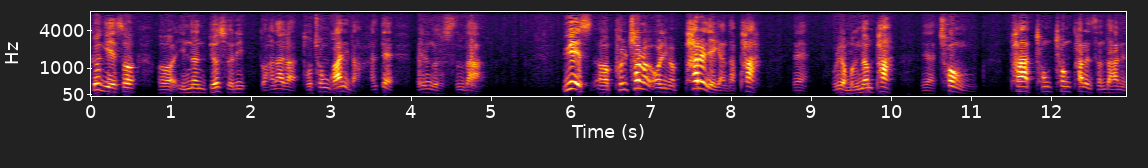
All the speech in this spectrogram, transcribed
거기에서 어, 있는 벼슬이 또 하나가 도총관이다 할 때 이런 것을 쓴다. 위에 어, 풀촌을 올리면 파를 얘기한다. 파. 네, 우리가 먹는 파, 네, 총, 파, 총, 총 파를 쓴다 하면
